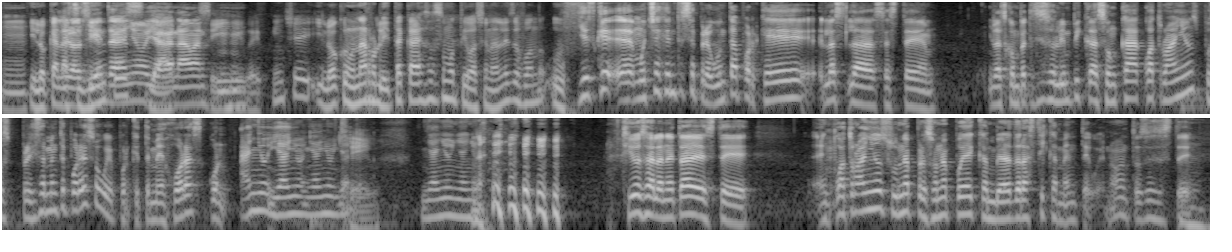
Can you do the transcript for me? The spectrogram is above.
Y lo que a las siguientes año ya ganaban. Sí, güey, pinche. Y luego con una rolita acá esas motivacionales de fondo. Uf. Y es que eh, mucha gente se pregunta por qué las, las, este, las competencias olímpicas son cada cuatro años. Pues precisamente por eso, güey. Porque te mejoras con año y año y año y año. Sí. Y año y año. sí, o sea, la neta, este... En cuatro años una persona puede cambiar drásticamente, güey, ¿no? Entonces, este... Mm.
